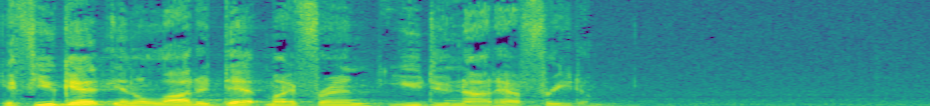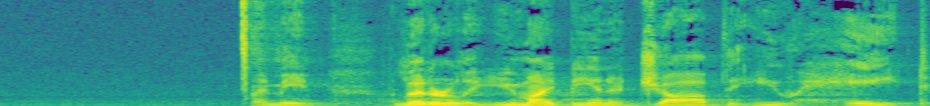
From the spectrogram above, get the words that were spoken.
If you get in a lot of debt, my friend, you do not have freedom. I mean, literally, you might be in a job that you hate.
